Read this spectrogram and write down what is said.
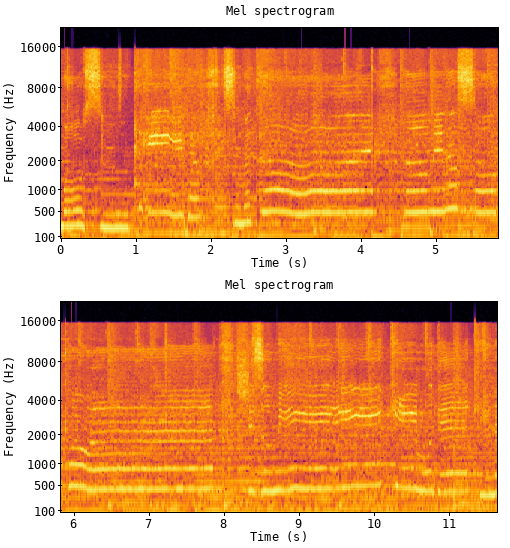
もうすぐ冷たい雨の底へ沈み息もできな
